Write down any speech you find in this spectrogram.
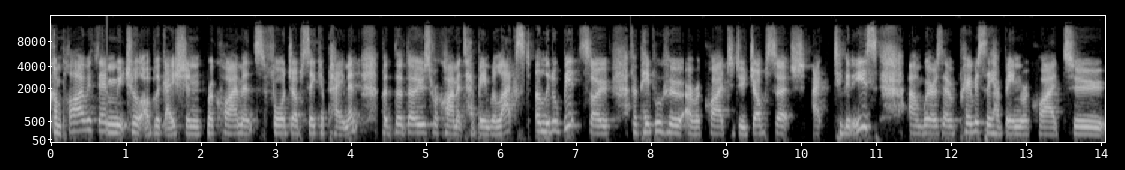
comply with their mutual obligation requirements for job seeker payment, but the, those requirements have been relaxed a little bit. So, for people who are required to do job search activities, um, whereas they previously have been required to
